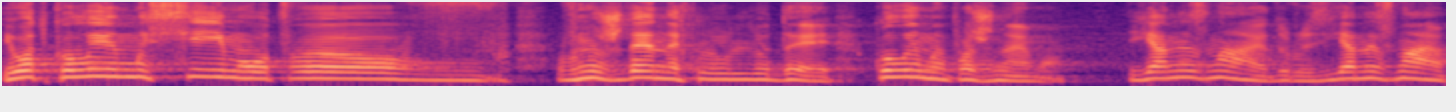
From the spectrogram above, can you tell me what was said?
І от коли ми сіємо от в, в, в нужденних людей, коли ми пожнемо? Я не знаю, друзі, я не знаю.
